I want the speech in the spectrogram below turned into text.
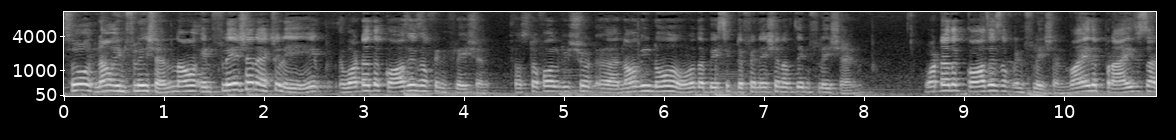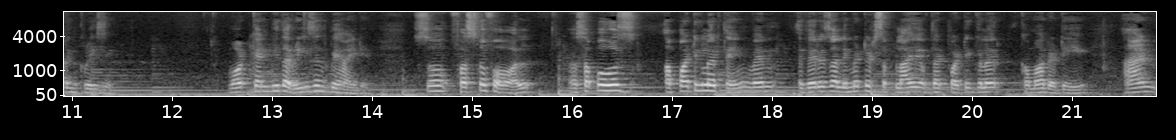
so now inflation. Now inflation actually, what are the causes of inflation? First of all, we should uh, now we know the basic definition of the inflation. What are the causes of inflation? Why the prices are increasing? What can be the reasons behind it? So first of all, uh, suppose a particular thing when there is a limited supply of that particular commodity and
